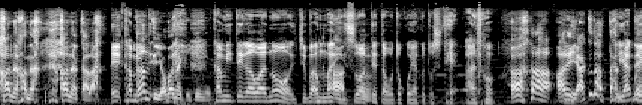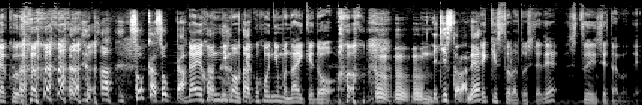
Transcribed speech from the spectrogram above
花花花から。え、上手なんで呼ばなきゃいけないの？上手側の一番前に座ってた男役として、あの、ああ、あれ役だったんだね。役役、あ、そっかそっか。台本にも脚本にもないけど、うんうんううんん。エキストラね。エキストラとしてね、出演してたので。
